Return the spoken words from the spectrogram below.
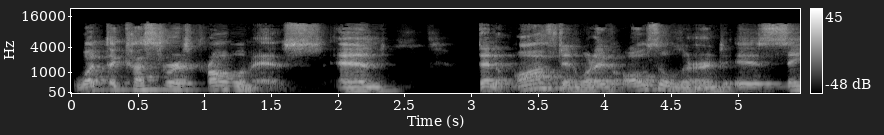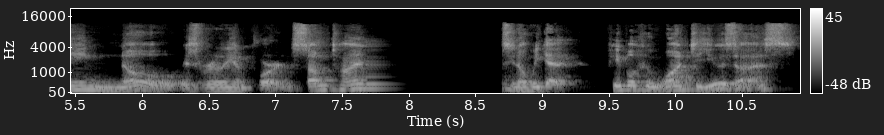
what the customer's problem is, and then often what I've also learned is saying no is really important. Sometimes, you know, we get people who want to use us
